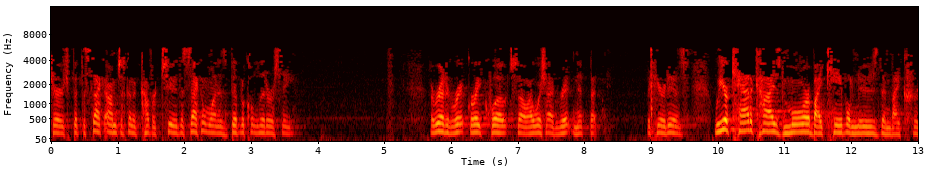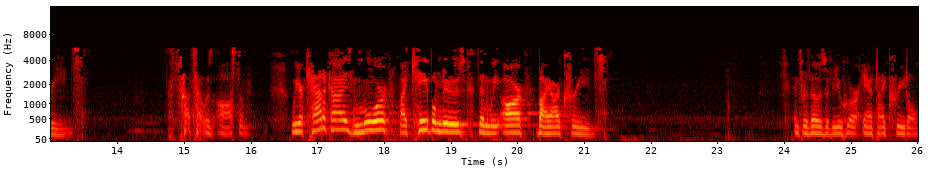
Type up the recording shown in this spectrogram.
church. But the second, I'm just going to cover two. The second one is biblical literacy. I read a great quote, so I wish I'd written it, but, but here it is. We are catechized more by cable news than by creeds. I thought that was awesome. We are catechized more by cable news than we are by our creeds. And for those of you who are anti creedal,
